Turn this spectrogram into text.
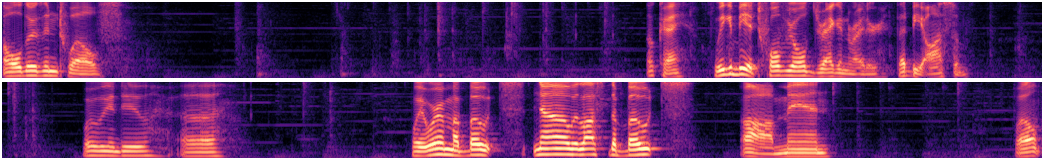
Older than 12. Okay. We could be a 12 year old dragon rider. That'd be awesome. What are we gonna do? Uh. Wait, where are my boats? No, we lost the boats. Aw, oh, man. Well.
